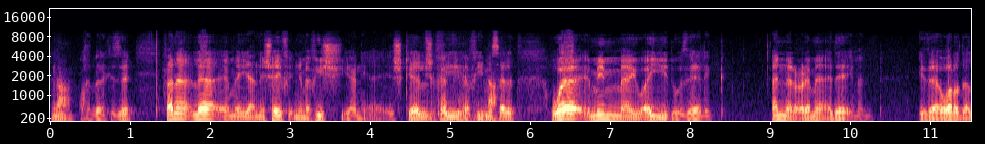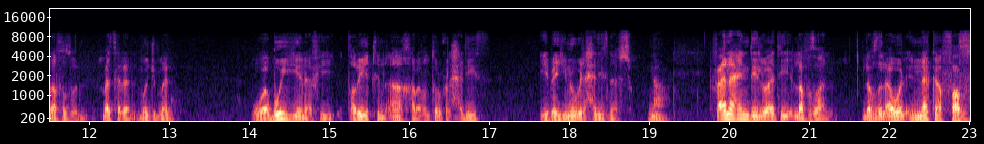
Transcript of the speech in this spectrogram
نعم. واخد بالك إزاي؟ فأنا لا يعني شايف إن ما فيش يعني إشكال, إشكال في في هذا، في نعم. مسألة. ومما يؤيد ذلك أن العلماء دائما إذا ورد لفظ مثلا مجمل وبين في طريق آخر من طرق الحديث يبينوه بالحديث نفسه. نعم. فأنا عندي دلوقتي لفظان. اللفظ الأول إنك فظ.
